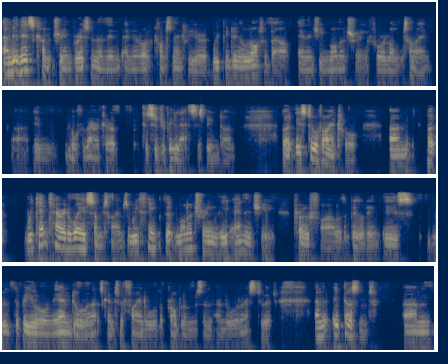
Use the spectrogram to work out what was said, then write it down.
and in this country, in Britain and in, in, a lot of continental Europe, we've been doing a lot about energy monitoring for a long time. Uh, in North America, considerably less has been done, but it's still vital. Um, but we get carried away sometimes, and we think that monitoring the energy profile of the building is the be all and the end all, and that's going to find all the problems and, and all the rest of it. And it doesn't. Um,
